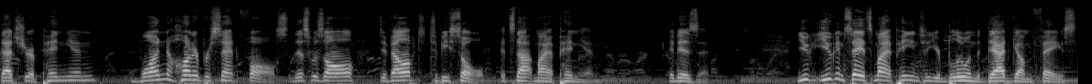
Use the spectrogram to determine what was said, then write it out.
That's your opinion? 100% false. This was all developed to be sold. It's not my opinion. It isn't. You, you can say it's my opinion until you're blue in the dadgum face.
